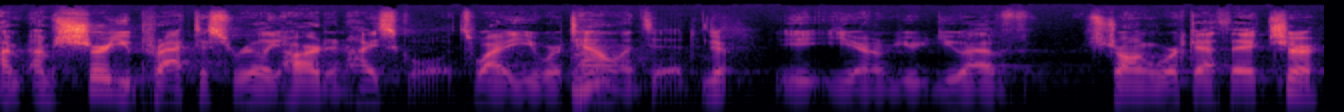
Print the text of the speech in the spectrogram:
I'm, I'm sure you practiced really hard in high school. It's why you were mm-hmm. talented. Yep. You, you know, you, you have strong work ethic. Sure.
